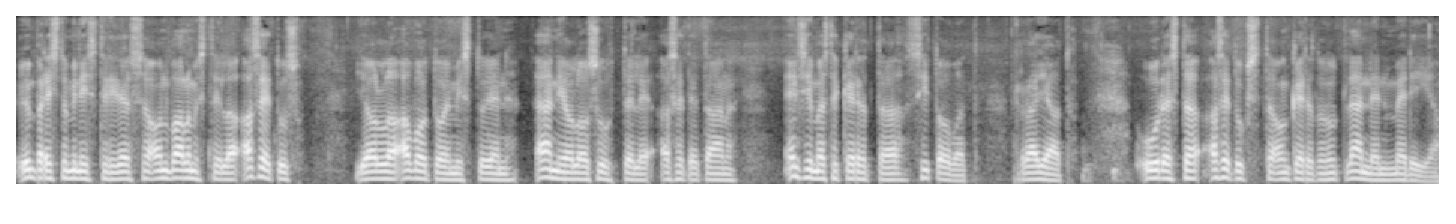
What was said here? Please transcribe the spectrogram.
Ympäristöministeriössä on valmisteilla asetus, jolla avotoimistojen ääniolosuhteille asetetaan ensimmäistä kertaa sitovat rajat. Uudesta asetuksesta on kertonut lännen media.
